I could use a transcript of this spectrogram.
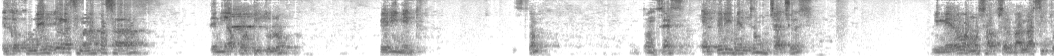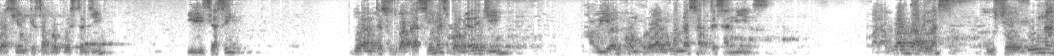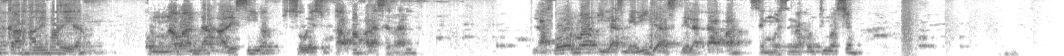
El documento de la semana pasada tenía por título perímetro. ¿Listo? Entonces, el perímetro, muchachos, primero vamos a observar la situación que está propuesta allí y dice así. Durante sus vacaciones por Medellín, Javier compró algunas artesanías. Para guardarlas, usó una caja de madera con una banda adhesiva sobre su tapa para cerrarla. La forma y las medidas de la tapa se muestran a continuación.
